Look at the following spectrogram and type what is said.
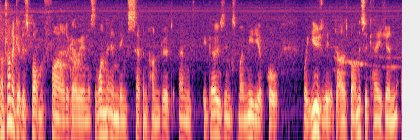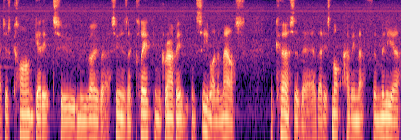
So I'm trying to get this bottom file to go in. It's the one ending 700 and it goes into my media pool. Well, usually it does, but on this occasion I just can't get it to move over. As soon as I click and grab it, you can see by the mouse, the cursor there, that it's not having that familiar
